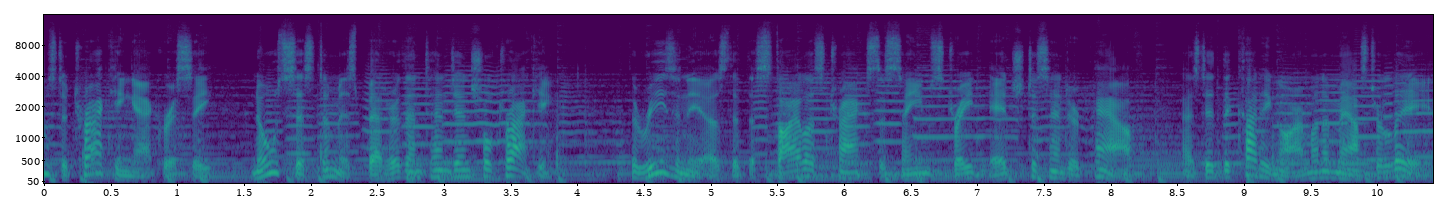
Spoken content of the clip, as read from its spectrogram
Comes to tracking accuracy, no system is better than tangential tracking. The reason is that the stylus tracks the same straight edge to center path as did the cutting arm on a master lathe.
